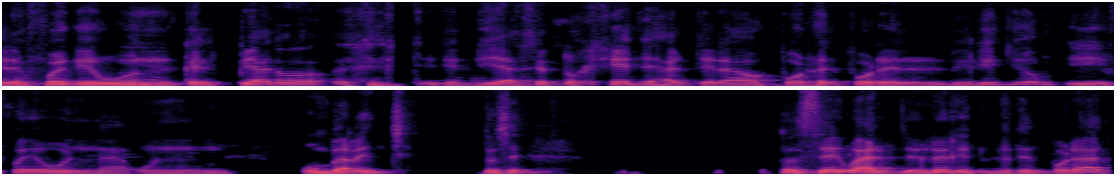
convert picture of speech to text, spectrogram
él fue que, un, que el piano tenía ciertos genes alterados por, por el dilithium y fue una, un, un berrinche. Entonces, entonces, igual, yo creo que la temporada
